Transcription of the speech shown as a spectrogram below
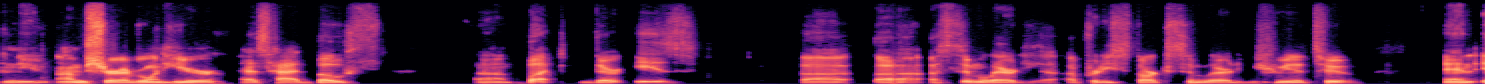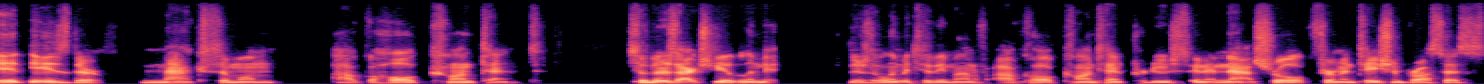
and you, i'm sure everyone here has had both uh, but there is uh, uh, a similarity a pretty stark similarity between the two. And it is their maximum alcohol content. So there's actually a limit. There's a limit to the amount of alcohol content produced in a natural fermentation process.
